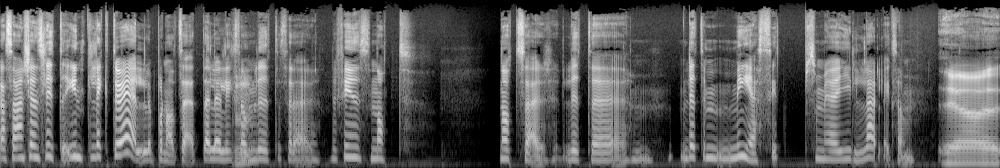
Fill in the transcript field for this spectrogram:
Alltså han känns lite intellektuell på något sätt. Eller liksom Mm. lite sådär, det finns något, något så här, lite, lite mesigt som jag gillar. Liksom. Eh,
